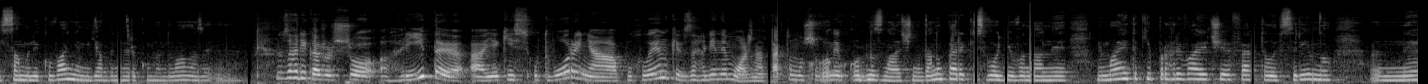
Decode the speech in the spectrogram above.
самолікуванням я би не рекомендувала Ну, взагалі кажуть, що гріти якісь утворення, пухлинки взагалі не можна, так тому що вони Однозначно, да. ну, перекись водню вона не, не має такий прогріваючий ефект, але все рівно е, не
